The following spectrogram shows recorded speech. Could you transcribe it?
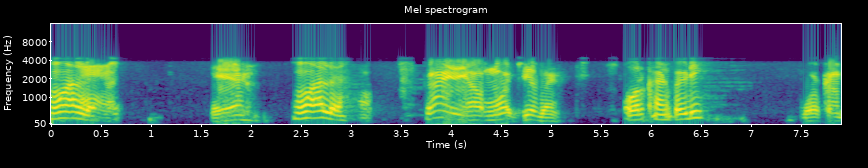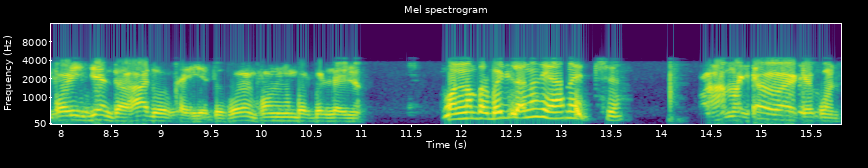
હું હાલે? હે? હું હાલે? કઈ નહીં હા મોજ છે ભાઈ ઓળખાણ પડી? ઓળખાણ પડી જાય ને તો હાથ ઓળખાઈ જાય તો બોલો ફોન નંબર બદલાઈ લો. ફોન નંબર બદલા નથી આને જ છે. આમાં જ આવે કે કોણ?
